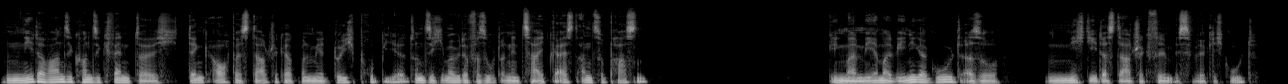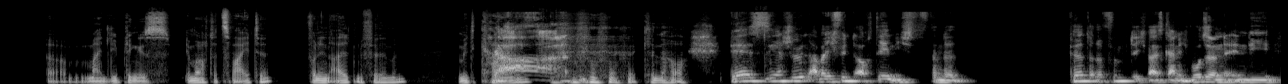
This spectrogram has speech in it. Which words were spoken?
Nee, da waren sie konsequenter. Ich denke auch, bei Star Trek hat man mehr durchprobiert und sich immer wieder versucht, an den Zeitgeist anzupassen. Ging mal mehr, mal weniger gut. Also nicht jeder Star Trek-Film ist wirklich gut. Ähm, mein Liebling ist immer noch der zweite von den alten Filmen. Mit Khan. Ja, genau. der ist sehr schön, aber ich finde auch den, ich der vierte oder fünfte, ich weiß gar nicht, wo sie dann in die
